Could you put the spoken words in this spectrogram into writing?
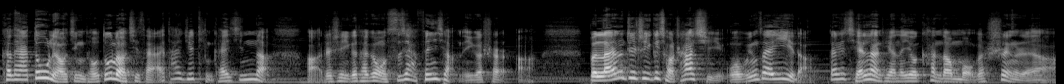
看大家都聊镜头，都聊器材，哎，他还觉得挺开心的啊。这是一个他跟我私下分享的一个事儿啊。本来呢，这是一个小插曲，我不用在意的。但是前两天呢，又看到某个摄影人啊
